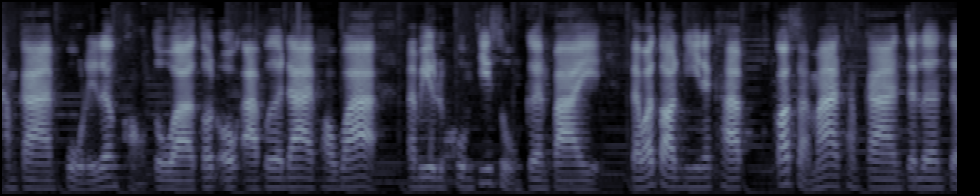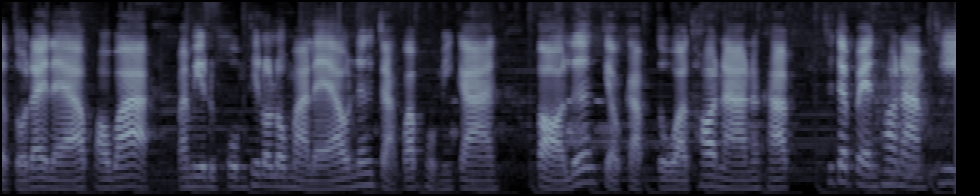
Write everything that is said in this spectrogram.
ทำการปลูกในเรื่องของตัวต้นโอ๊กอาร์เบอร์ได้ เพราะว่ามันมีอุณหภูมิที่สูงเกินไป แต่ว่าตอนนี้นะครับก็สามารถทำการเจริญเติบโตได้แล้ว เพราะว่ามันมีอุณหภูมิที่ลดลงมาแล้ว เนื่องจากว่าผมมีการต่อเรื่องเกี่ยวกับตัวท่อน้ำนะครับซึ่งจะเป็นท่อน้ำที่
